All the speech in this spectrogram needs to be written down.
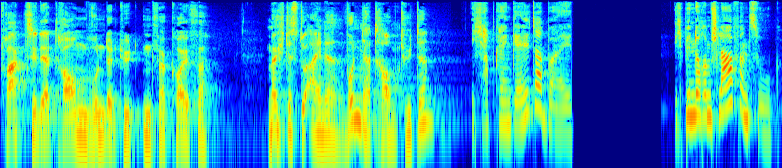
Fragt sie der Traumwundertütenverkäufer. möchtest du eine Wundertraumtüte? Ich habe kein Geld dabei. Ich bin doch im Schlafanzug.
